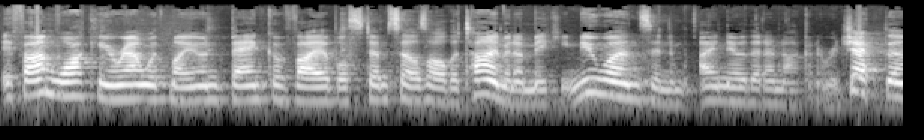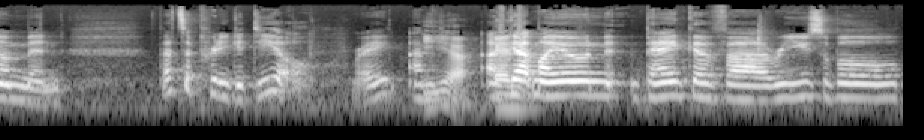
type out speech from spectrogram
if I'm walking around with my own bank of viable stem cells all the time and I'm making new ones and I know that I'm not going to reject them and that's a pretty good deal, right? I'm, Yeah, I've got my own bank of uh, reusable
